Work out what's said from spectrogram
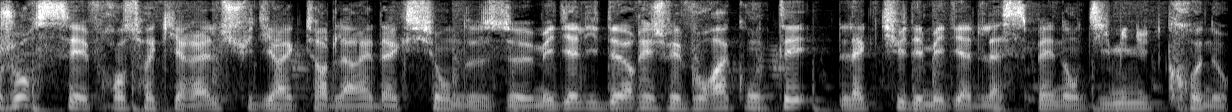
Bonjour, c'est François Kirel, je suis directeur de la rédaction de The Media Leader et je vais vous raconter l'actu des médias de la semaine en 10 minutes chrono.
